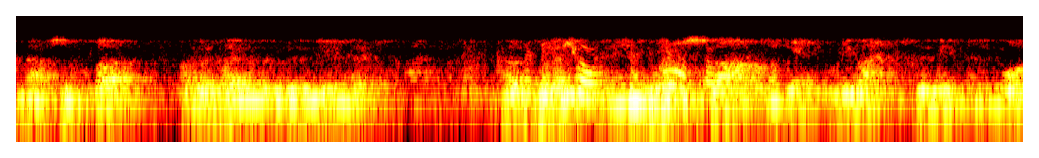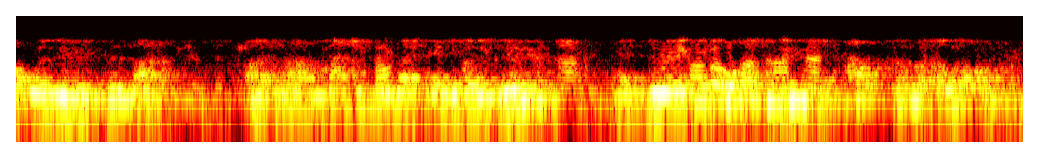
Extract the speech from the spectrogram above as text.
And have some fun. I'm going to play a little bit of music. Hopefully, you will start to get relaxed and into what we're doing tonight. I cannot magically make anybody do it. And do it. You also do it. Help them along.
